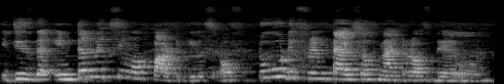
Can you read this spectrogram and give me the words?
It is the intermixing of particles of two different types of matter of their own.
